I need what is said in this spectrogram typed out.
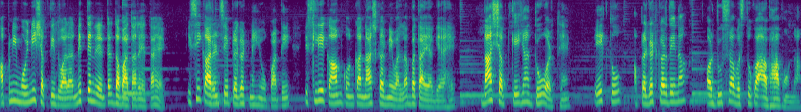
अपनी मोहिनी शक्ति द्वारा नित्य निरंतर दबाता रहता है। इसी कारण से प्रकट नहीं हो पाते, इसलिए काम को उनका नाश करने वाला बताया गया है। नाश शब्द के यहाँ दो अर्थ हैं। एक तो अप्रगट कर देना और दूसरा वस्तु का अभाव होना।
